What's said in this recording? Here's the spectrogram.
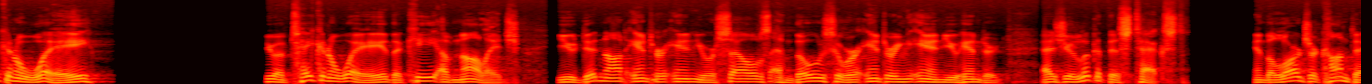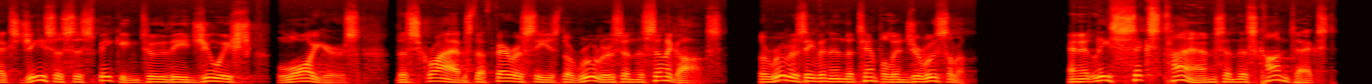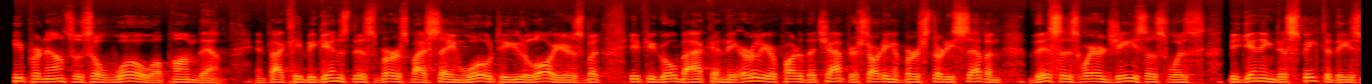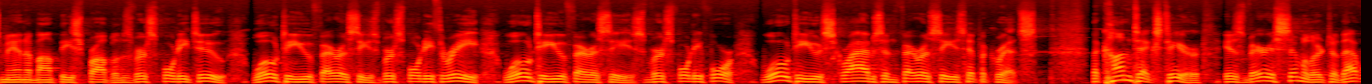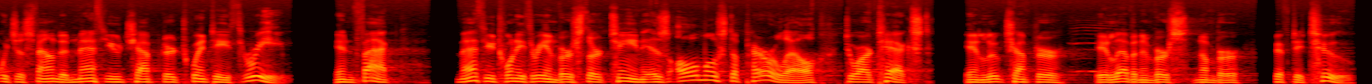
taken away you have taken away the key of knowledge. You did not enter in yourselves, and those who were entering in you hindered. As you look at this text, in the larger context, Jesus is speaking to the Jewish lawyers, the scribes, the Pharisees, the rulers in the synagogues, the rulers even in the temple in Jerusalem. And at least six times in this context, he pronounces a woe upon them. In fact, he begins this verse by saying, Woe to you lawyers. But if you go back in the earlier part of the chapter, starting at verse 37, this is where Jesus was beginning to speak to these men about these problems. Verse 42, Woe to you, Pharisees. Verse 43, Woe to you, Pharisees. Verse 44, Woe to you, scribes and Pharisees, hypocrites. The context here is very similar to that which is found in Matthew chapter 23. In fact, Matthew 23 and verse 13 is almost a parallel to our text in Luke chapter 11 and verse number 52.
